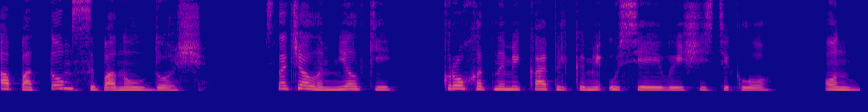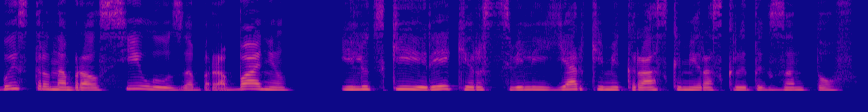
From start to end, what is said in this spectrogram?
а потом сыпанул дождь. Сначала мелкий, крохотными капельками усеивающий стекло. Он быстро набрал силу, забарабанил, и людские реки расцвели яркими красками раскрытых зонтов.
